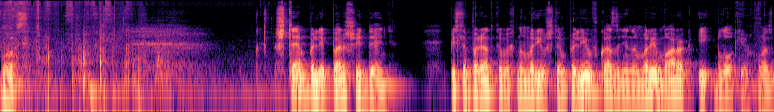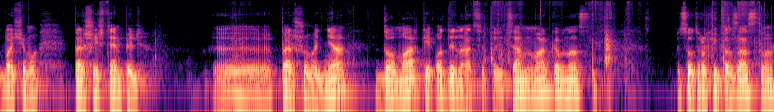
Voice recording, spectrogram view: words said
Ось. Штемпелі перший день. Після порядкових номерів штемпелів вказані номери марок і блоків. Ось бачимо перший штемпель е, першого дня до марки 11. Ця марка в нас 500 років козацтва.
